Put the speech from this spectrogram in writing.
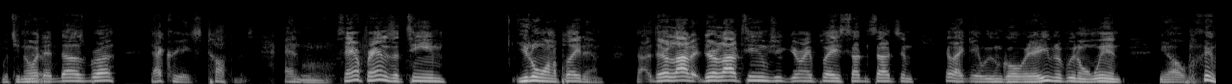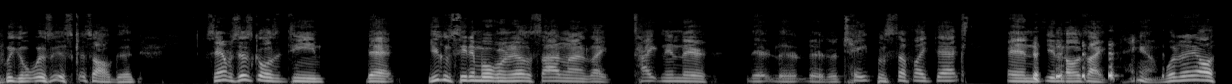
But you know what that does, bruh? That creates toughness. And Mm. San Fran is a team you don't want to play them. There are a lot of there are a lot of teams you get ready to play such and such, and you're like, yeah, we can go over there, even if we don't win. You know, we go. It's, it's, it's all good. San Francisco is a team that you can see them over on the other sidelines, like tightening their their their their, their tape and stuff like that. And you know, it's like, damn, what are they all?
